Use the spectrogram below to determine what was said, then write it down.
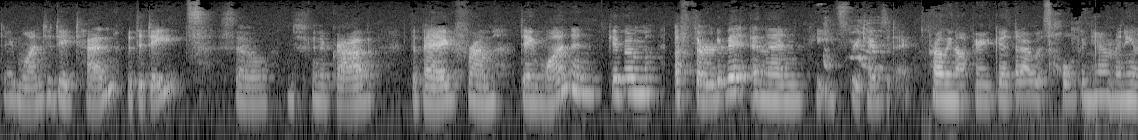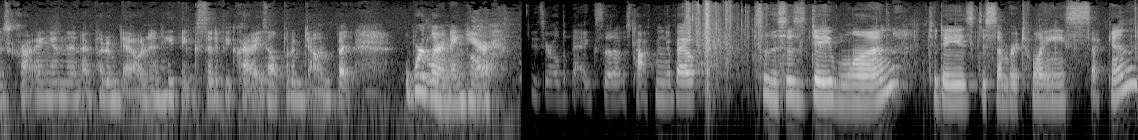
day one to day 10 with the dates. So I'm just gonna grab the bag from day one and give him a third of it and then he eats three times a day. Probably not very good that I was holding him and he was crying and then I put him down and he thinks that if he cries I'll put him down but we're learning here. These are all the bags that I was talking about. So this is day one. Today is December 22nd.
